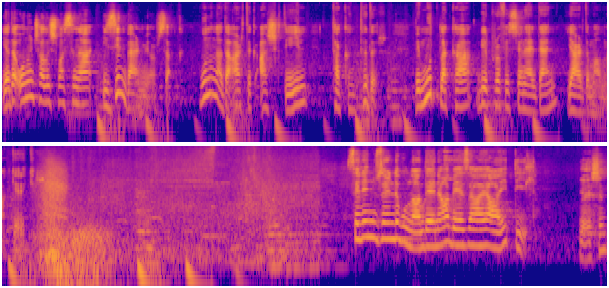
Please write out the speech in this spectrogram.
ya da onun çalışmasına izin vermiyorsak, bunun adı artık aşk değil, takıntıdır ve mutlaka bir profesyonelden yardım almak gerekir. Selen'in üzerinde bulunan DNA Beyza'ya ait değil. Ya Esin?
